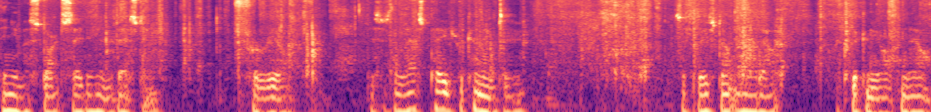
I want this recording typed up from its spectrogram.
then you must start saving and investing for real. This is the last page we're coming to. So please don't nod out or click me off now.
